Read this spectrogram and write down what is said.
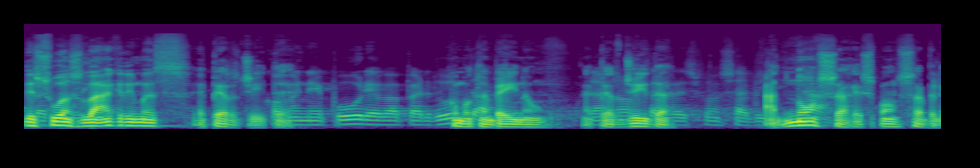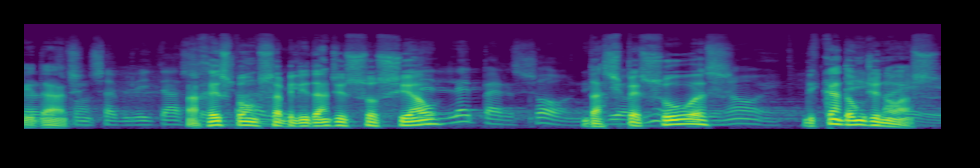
de suas lágrimas é perdida, como também não é perdida a nossa responsabilidade, a responsabilidade social das pessoas, de cada um de nós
